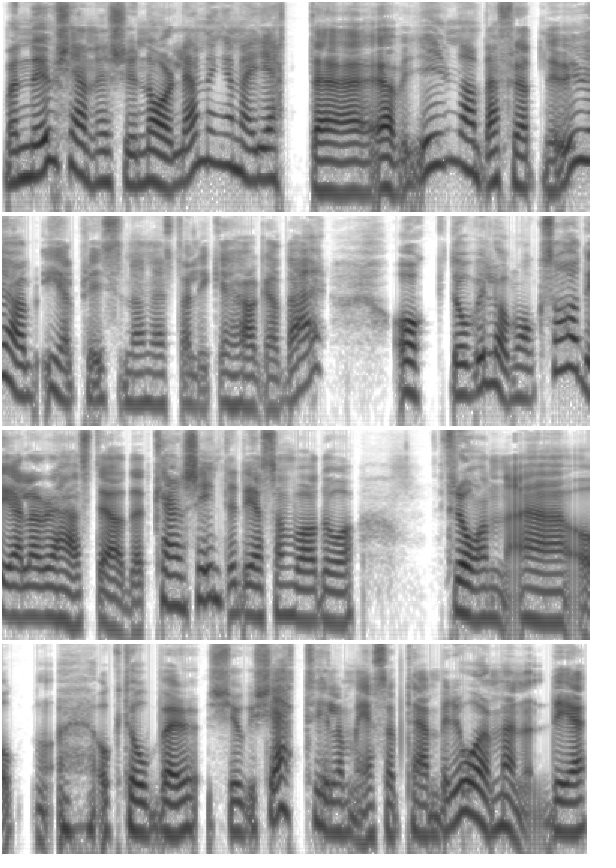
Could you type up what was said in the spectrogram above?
Men nu känner sig norrlänningarna jätteövergivna därför att nu är elpriserna nästan lika höga där och då vill de också ha del av det här stödet. Kanske inte det som var då från eh, oktober 2021 till och med september i år, men det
